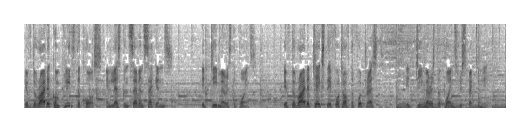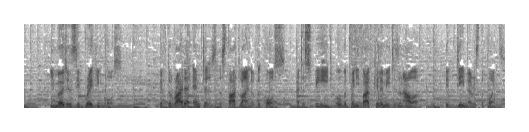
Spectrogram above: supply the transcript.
If the rider completes the course in less than 7 seconds, it demerits the points. If the rider takes their foot off the footrest, it demerits the points respectively. Emergency braking course. If the rider enters the start line of the course at a speed over 25 km an hour, it demerits the points.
